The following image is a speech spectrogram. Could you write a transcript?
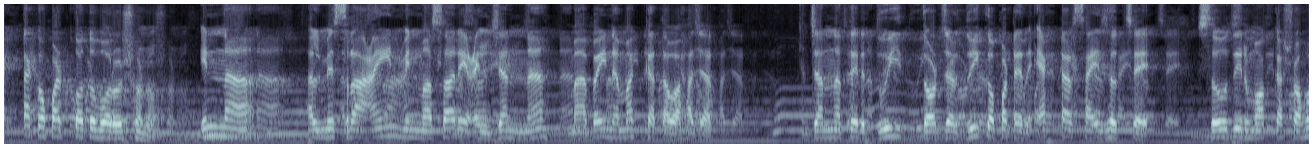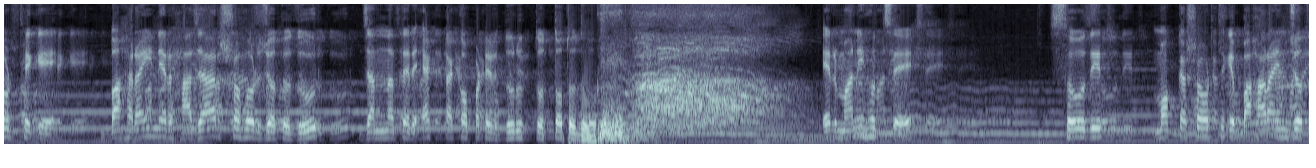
একটা কপাট কত বড় শোনো। ইন্না আল মিসরা আইন মিন আল মা বাইনা মাক্কা ওয়া হাজার। জান্নাতের দুই, দরজার দুই কপাটের একটার সাইজ হচ্ছে সৌদির মক্কা শহর থেকে বাহরাইনের হাজার শহর যত দূর জান্নাতের একটা কপাটের দূরত্ব তত দূর। এর মানে হচ্ছে, সৌদির মক্কা শহর থেকে বাহারাইন যত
